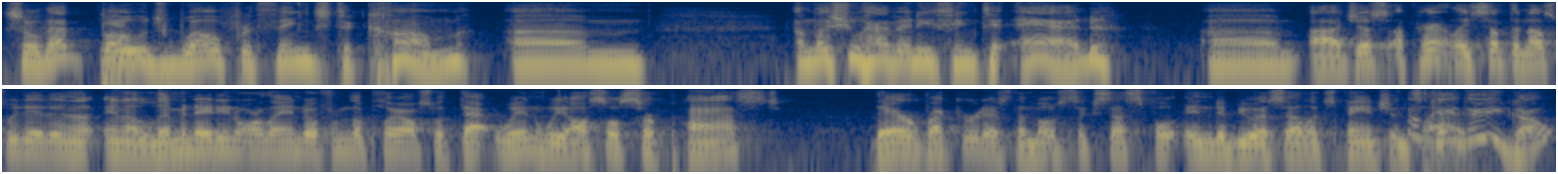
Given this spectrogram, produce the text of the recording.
so that Yeah. bodes well for things to come. Um, unless you have anything to add, Uh, just apparently something else we did in, in eliminating Orlando from the playoffs with that win. We also surpassed their record as the most successful NWSL expansion okay, side. there you go.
